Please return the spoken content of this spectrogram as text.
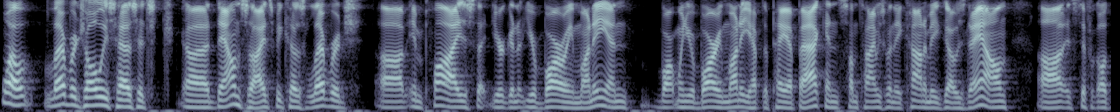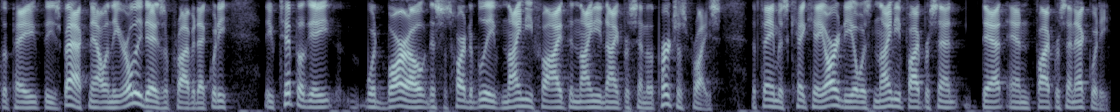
Well, leverage always has its uh, downsides because leverage uh, implies that you're going you're borrowing money, and bar- when you're borrowing money, you have to pay it back. And sometimes when the economy goes down, uh, it's difficult to pay these back. Now, in the early days of private equity, they typically would borrow, this is hard to believe, 95 to 99% of the purchase price. The famous KKR deal was 95% debt and 5% equity.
